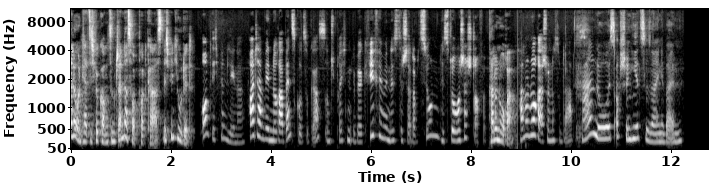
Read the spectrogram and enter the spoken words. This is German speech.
Hallo und herzlich willkommen zum Genderswap Podcast. Ich bin Judith. Und ich bin Lena. Heute haben wir Nora Bensko zu Gast und sprechen über queerfeministische Adaptionen historischer Stoffe. Hallo Nora. Hallo Nora, schön, dass du da bist. Hallo, ist auch schön hier zu sein, ihr beiden.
